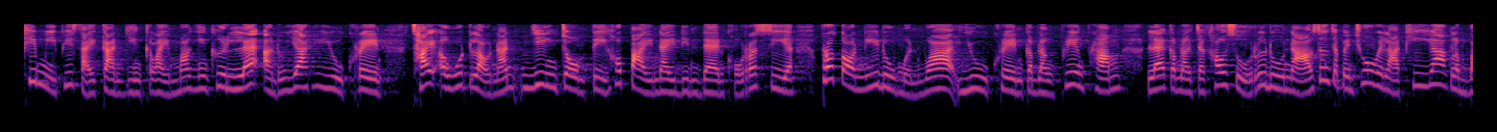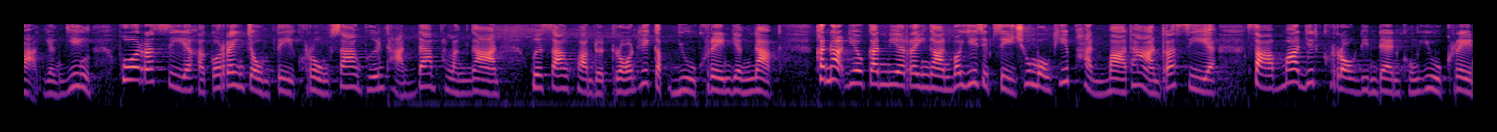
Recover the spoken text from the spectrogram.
ที่มีพิสัยการยิงไกลมากยิ่งขึ้น และอนุญาตให้ยูเครน ใช้อาวุธเหล่านั้นยิงโจมตีเข้าไปในดินแดนของรัสเซีย เพราะตอนนี้ดูเหมือนว่ายูเครนกำลังเพลียงพล้ำและกำลังจะเข้าสู่ฤดูหนาว ซึ่งจะเป็นช่วงเวลาที่ยากลำบากอย่างยิ่งพว่ารัสเซียค่ะก็เร่งโจมตีโครงสร้างพื้นฐานด้านพลังงาน เพื่อสร้างความเดือดร้อนให้กับยูเครนอย่างหนัก ขณะเดียวกันมีรายงานว่า 24 ชั่วโมงที่ผ่านมาทหารรัสเซีย สามารถยึดครองดินแดนของยูเครน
